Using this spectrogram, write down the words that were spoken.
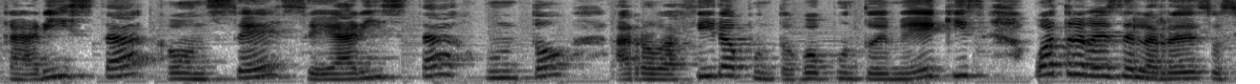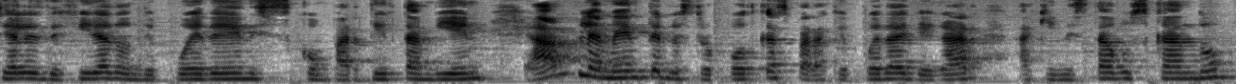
carista con c, cearista junto arroba fira.go.mx o a través de las redes sociales de Fira donde puedes compartir también ampliamente nuestro podcast para que pueda llegar a quien está buscando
